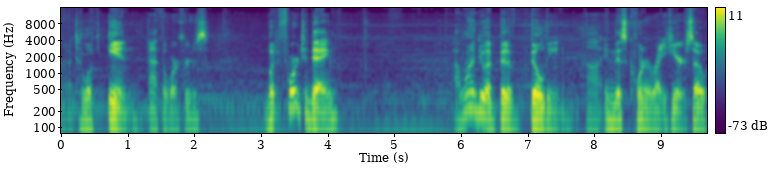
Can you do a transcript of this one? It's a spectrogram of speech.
uh, to look in at the workers. But for today, I want to do a bit of building uh, in this corner right here. So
